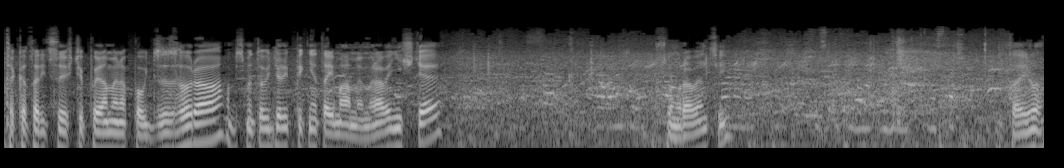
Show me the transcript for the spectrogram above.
Tak a tady se ještě pojáme na pouť ze zhora, aby jsme to viděli pěkně. Tady máme mraveniště. Jsou mravenci. Tadyhle.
